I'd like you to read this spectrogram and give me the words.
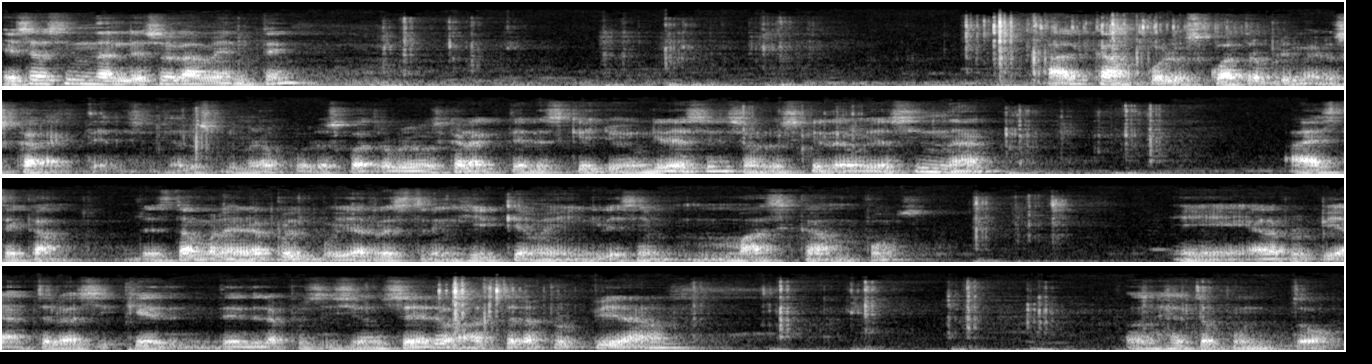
es asignarle solamente al campo los cuatro primeros caracteres. O sea, los, primeros, los cuatro primeros caracteres que yo ingrese son los que le voy a asignar a este campo. De esta manera pues voy a restringir que me ingresen más campos eh, a la propiedad. así que desde la posición 0 hasta la propiedad objeto punto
